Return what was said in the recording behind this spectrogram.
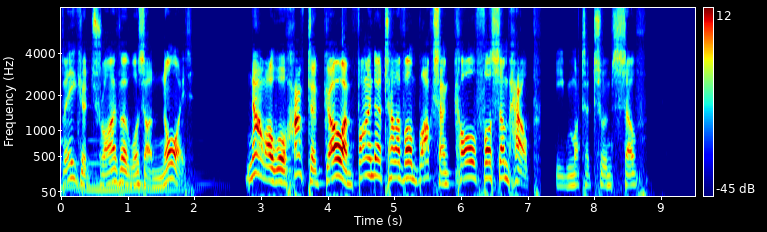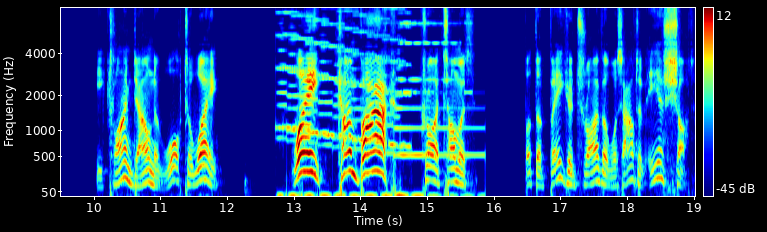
baker driver was annoyed. Now I will have to go and find a telephone box and call for some help, he muttered to himself. He climbed down and walked away. Wait, come back, cried Thomas. But the baker driver was out of earshot.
